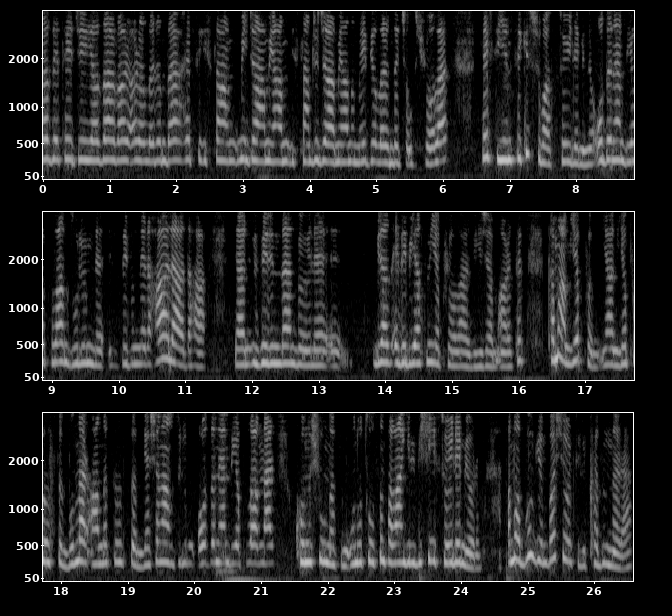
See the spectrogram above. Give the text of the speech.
gazeteci, yazar var aralarında. Hepsi İslami camianın, İslamcı camianın medyalarında çalışıyorlar. Hepsi 28 Şubat söylemini, o dönemde yapılan zulümle, zulümleri hala daha yani üzerinden böyle e, biraz edebiyatını yapıyorlar diyeceğim artık. Tamam yapın yani yapılsın bunlar anlatılsın yaşanan zulüm o dönemde yapılanlar konuşulmasın unutulsun falan gibi bir şey söylemiyorum. Ama bugün başörtülü kadınlara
